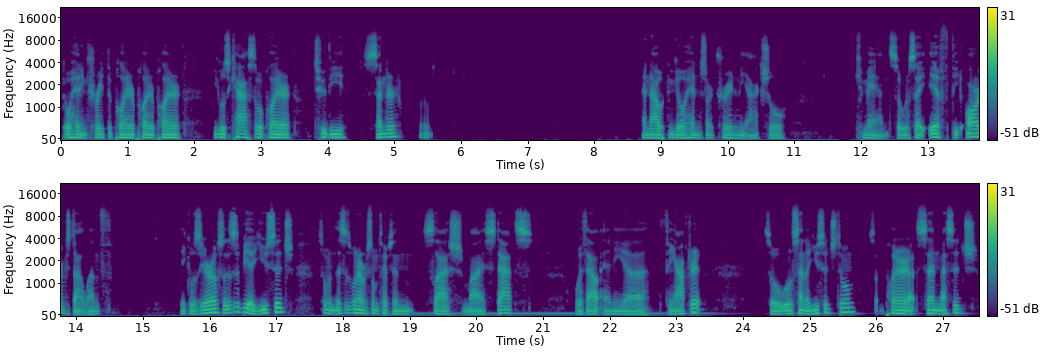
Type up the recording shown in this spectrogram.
go ahead and create the player, player, player equals cast of a player to the sender. And now we can go ahead and start creating the actual command. So we'll say if the args.length equals zero. So this would be a usage. So this is whenever someone types in slash my stats without any uh, thing after it. So we'll send a usage to them. So player send message.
